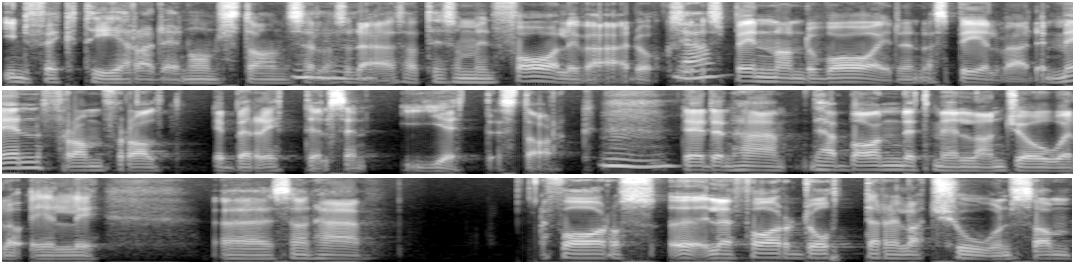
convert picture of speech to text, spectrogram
infekterade någonstans eller sådär. Så att det är som en farlig värld också. Ja. Det är spännande att vara i den där spelvärlden, men framförallt är berättelsen jättestark. Det är den här, det här bandet mellan Joel och Ellie, eh, sån här far och, eller far-dotter-relation som eh,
